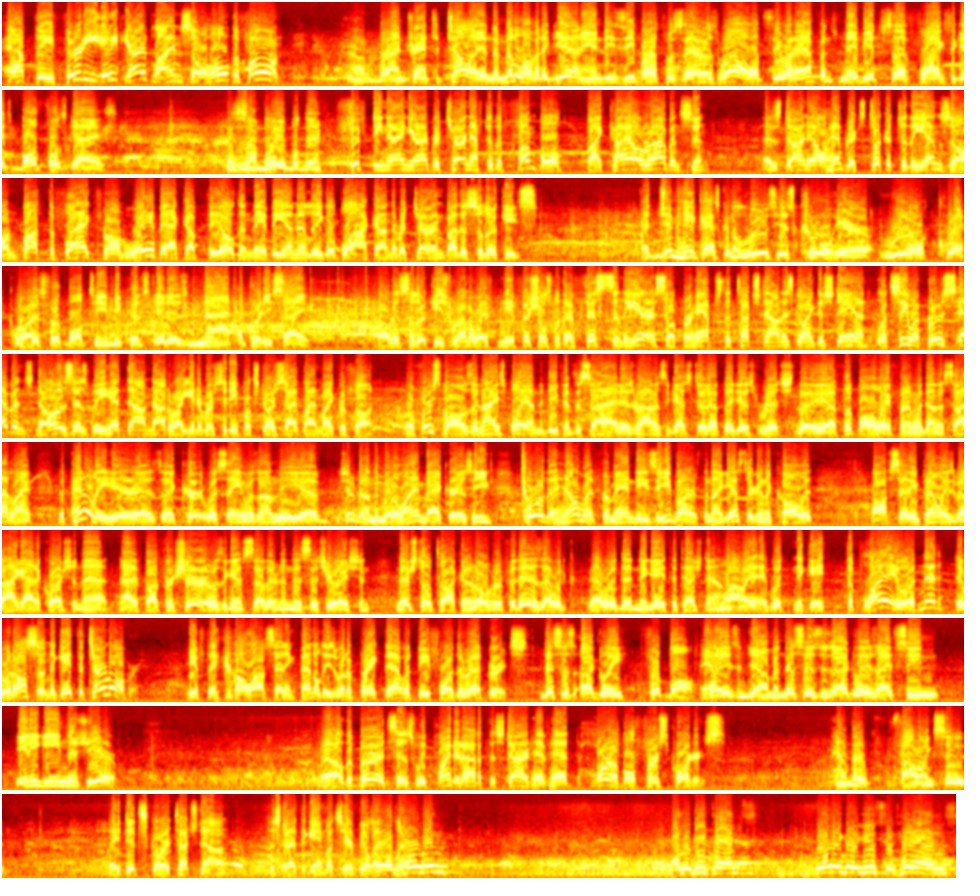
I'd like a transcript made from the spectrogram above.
at the 38-yard line, so hold the phone. Uh, Brian Tranchitella in the middle of it again. Andy Zebarth was there as well. Let's see what happens. Maybe it's uh, flags against both those guys. This is unbelievable, Dick. 59-yard return after the fumble by Kyle Robinson as Darnell Hendricks took it to the end zone, but the flag thrown way back upfield and maybe an illegal block on the return by the Salukis. Uh, Jim Hancock's going to lose his cool here real quick with this football team because it is not a pretty sight. Well, the Salukis run away from the officials with their fists in the air, so perhaps the touchdown is going to stand. Let's see what Bruce Evans knows as we head down now to our University Bookstore sideline microphone. Well, first of all, it was a nice play on the defensive side. As Robinson got stood up, they just reached the uh, football away from him and went down the sideline. The penalty here, as uh, Kurt was saying, was on the, uh, should have been on the middle linebacker as he tore the helmet from Andy Zebarth, and I guess they're going to call it offsetting penalties, but I got to question that. I thought for sure it was against Southern in this situation. And they're still talking it over. If it is, that would that would uh, negate the touchdown. Wow, it would negate the play, wouldn't it? It would also negate the turnover. If they call offsetting penalties, what a break that would be for the Redbirds. This is ugly football, yep. ladies and gentlemen. This is as ugly as I've seen any game this year. Well, the Birds, as we pointed out at the start, have had horrible first quarters. And they're following suit. They did score a touchdown to start the game. Let's hear Bill Eppler. holding on the defense, illegal use of hands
